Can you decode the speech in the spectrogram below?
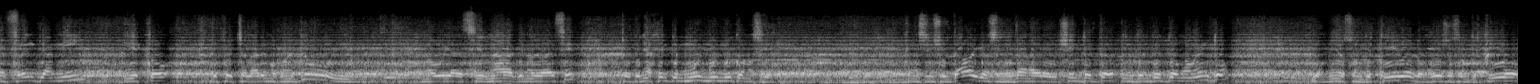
enfrente a mí, y esto después charlaremos con el club y no voy a decir nada que no deba decir, pero tenía gente muy, muy, muy conocida que nos insultaba y que nos intentaban agredir. Yo intenté en todo momento, los míos son testigos, los de ellos son testigos,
